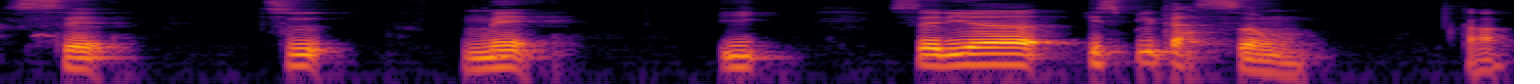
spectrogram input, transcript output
setsume, seria explicação, tá?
